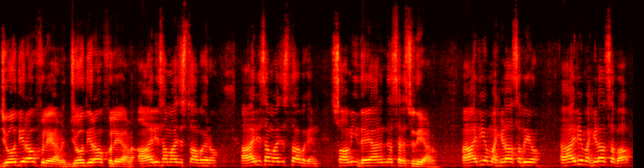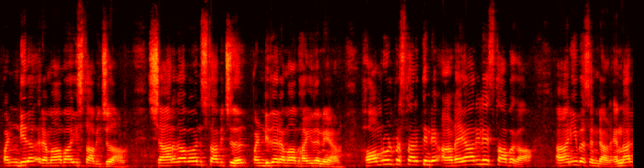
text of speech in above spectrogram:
ജ്യോതിറാവ് ഫുലെയാണ്. ജ്യോതിറാവ് ഫുലെയാണ്. ആര്യ സമാജ സ്ഥാപകനോ? ആര്യ സമാജ സ്ഥാപകൻ സ്വാമി ദയാനന്ദ സരസ്വതിയാണ്. ആര്യ മഹിളാ സഭയോ? ആര്യ മഹിളാ സഭ പണ്ഡിത രമാബായി സ്ഥാപിച്ചതാണ്. ശാരദാഭവൻ സ്ഥാപിച്ചത് പണ്ഡിത രമാബായി തന്നെയാണ്. ഹോം റൂൾ പ്രസ്ഥാനത്തിന്റെ അടയാറിലെ സ്ഥാപക ആനി ബസന്റ് ആണ് എന്നാൽ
